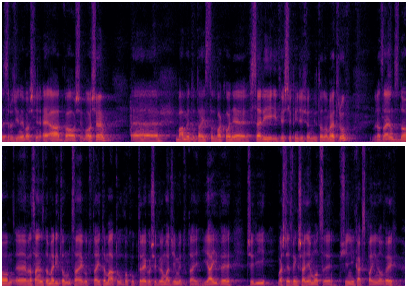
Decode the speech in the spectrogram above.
z rodziny właśnie EA288. E, Mamy tutaj 102 konie w serii i 250 Nm. Wracając do, e, wracając do meritum całego tutaj tematu, wokół którego się gromadzimy tutaj ja i wy, czyli właśnie zwiększanie mocy w silnikach spalinowych.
